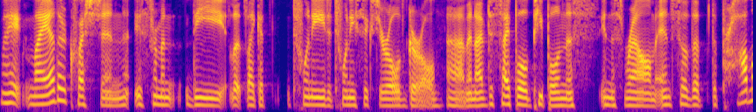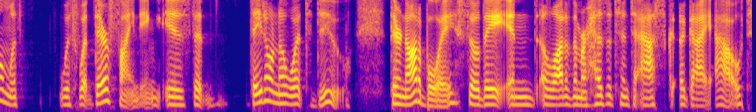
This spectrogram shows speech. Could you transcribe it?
My my other question is from an, the like a 20 to 26 year old girl, um, and I've discipled people in this in this realm, and so the the problem with with what they're finding is that they don't know what to do. They're not a boy, so they and a lot of them are hesitant to ask a guy out.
